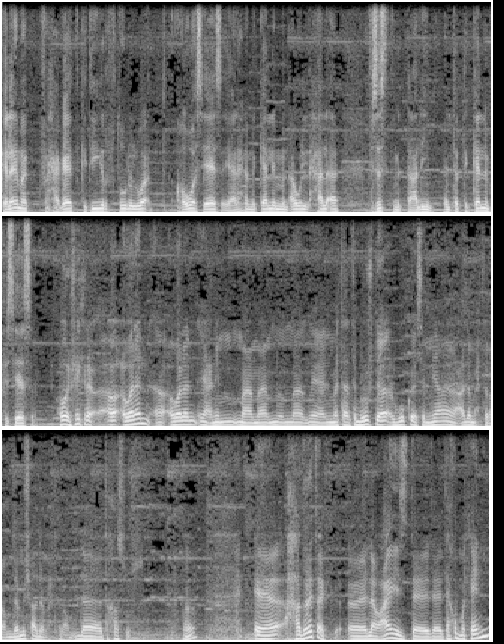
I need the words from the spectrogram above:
كلامك في حاجات كتير طول الوقت هو سياسة. يعني إحنا بنتكلم من أول الحلقة في سيستم التعليم. أنت بتتكلم في سياسة. هو الفكرة اولا اولا يعني ما ما ما, ما, يعني ما تعتبروش ده ارجوك يا سميعه عدم احترام. ده مش عدم احترام ده تخصص. ها؟ آه، حضرتك آه، لو عايز تاخد مكاني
